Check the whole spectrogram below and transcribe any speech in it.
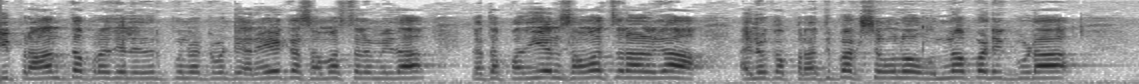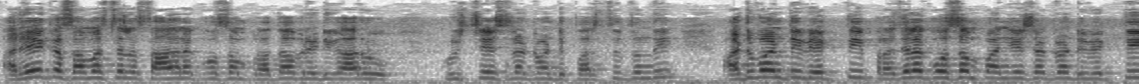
ఈ ప్రాంత ప్రజలు ఎదుర్కొన్నటువంటి అనేక సమస్యల మీద గత పదిహేను సంవత్సరాలుగా ఆయన ఒక ప్రతిపక్షంలో ఉన్నప్పటికి కూడా అనేక సమస్యల సాధన కోసం ప్రతాప్ రెడ్డి గారు కృషి చేసినటువంటి పరిస్థితి ఉంది. అటువంటి వ్యక్తి ప్రజల కోసం పనిచేసినటువంటి వ్యక్తి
